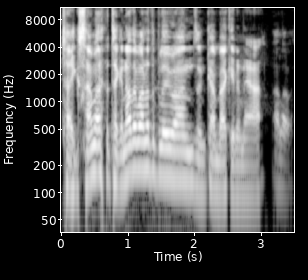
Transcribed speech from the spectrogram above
Take some. of- Take another one of the blue ones and come back in an hour. I love it.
